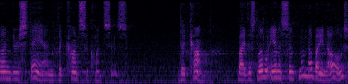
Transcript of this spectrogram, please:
understand the consequences that come by this little innocent, well, nobody knows,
